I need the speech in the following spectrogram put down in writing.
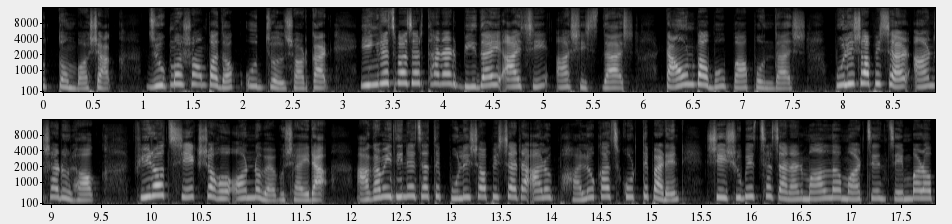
উত্তম বসাক। যুগ্ম সম্পাদক উজ্জ্বল সরকার। ইংরেজবাজার থানার বিদায়ী আইসি আশিস দাস, টাউনবাবু বাপন দাস, পুলিশ অফিসার আনসারুল হক, ফিরোজ শেখ সহ অন্য ব্যবসায়ীরা। আগামী দিনে যাতে পুলিশ অফিসাররা আরও ভালো কাজ করতে পারেন সেই শুভেচ্ছা জানান মালদা মার্চেন্ট চেম্বার অব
